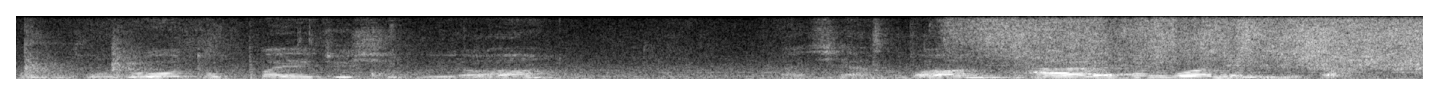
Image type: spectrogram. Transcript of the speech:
골고루 도포해 주시고요. 다시 한번 잘 헹궈냅니다.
